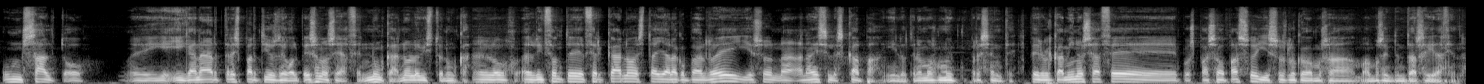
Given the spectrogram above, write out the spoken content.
un salto eh, y, ganar tres partidos de golpe. Eso no se hace, nunca, no lo he visto nunca. El horizonte cercano está ya la Copa del Rey y eso a nadie se le escapa y lo tenemos muy presente. Pero el camino se hace pues paso a paso y eso es lo que vamos a, vamos a intentar seguir haciendo.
